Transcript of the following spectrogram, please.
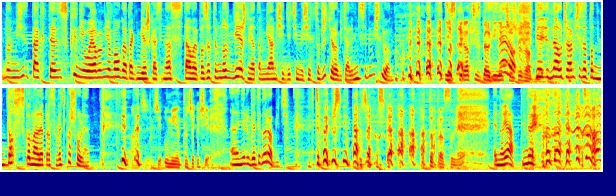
no mi się tak tęskniło, ja bym nie mogła tak mieszkać na stałe. Poza tym, no wiesz, no ja tam miałam siedzieć i myśleć, co w życiu robić, ale nic nie wymyśliłam. Inspiracji z Belgii nie Zero. przyszły żadne. Nauczyłam się za to doskonale pracować koszulę, A, czyli, czyli umiejętność jakaś jest. ale nie lubię tego robić. To już inna rzecz. To pracuje. No ja. No, to, mam?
